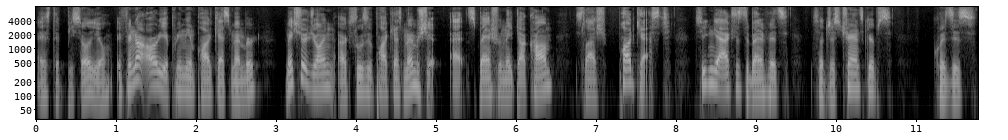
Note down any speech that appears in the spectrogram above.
este episodio. If you're not already a premium podcast member, make sure to join our exclusive podcast membership at SpanishFromNate.com slash podcast so you can get access to benefits such as transcripts, quizzes,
